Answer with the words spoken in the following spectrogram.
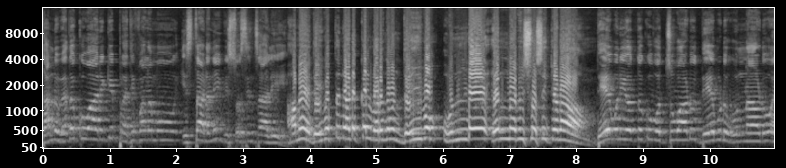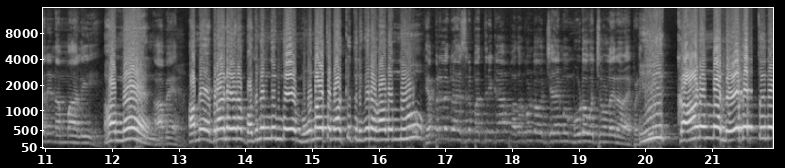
తన్ను వెదకు వారికి ప్రతిఫలము ఇస్తాడని విశ్వసించాలి ആമേ ദൈവത്തിന്റെ അടുക്കൽ വരുന്നവൻ ദൈവം ഉണ്ട് എന്ന് വിശ്വസിക്കണം దేవుని యొద్దకు వచ్చువాడు దేవుడు ఉన్నాడు అని నమ్మాలి ആമേൻ ఆమేన్ ആമേ എബ്രാലേഖനം പതിനൊന്നിന്റെ മൂന്നാമത്തെ വാക്യത്തിൽ ഇങ്ങനെ കാണുന്നു హెబ్రిలకు రాసిన పత్రిక పదకొండవ అధ్యాయము మూడో వచనంలో ఇలా రాయబడి ഈ കാണുന്ന ലോകത്തിന്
